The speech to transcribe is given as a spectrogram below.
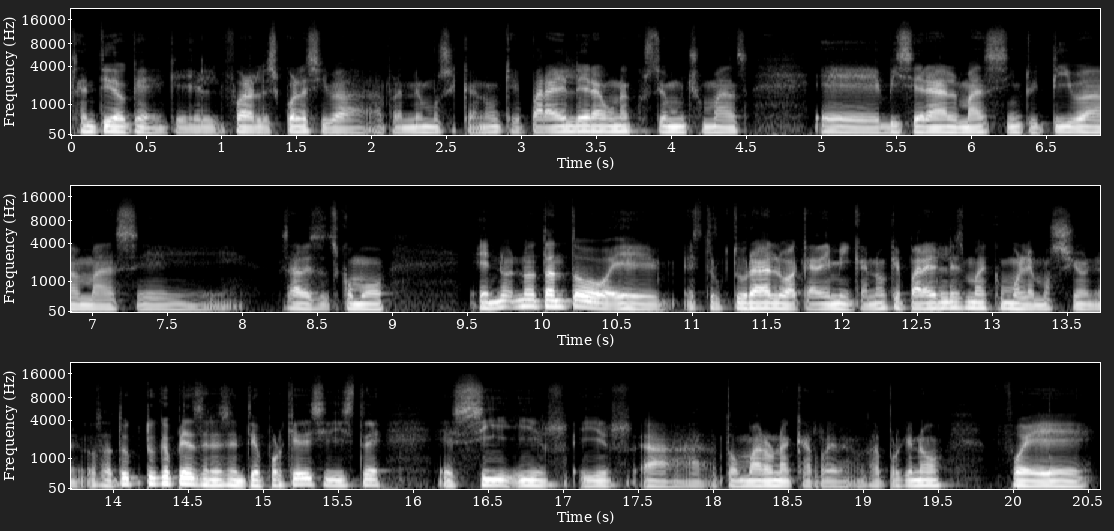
sentido que, él fuera a la escuela si iba a aprender música, ¿no? Que para él era una cuestión mucho más eh, visceral, más intuitiva, más, ¿sabes? Como, no, no, tanto estructural o académica, ¿no? Que para él es más como la emoción. O sea, ¿tú, tú qué piensas en ese sentido? ¿Por qué decidiste sí ir, ir a tomar una carrera? O sea, ¿por qué no fue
